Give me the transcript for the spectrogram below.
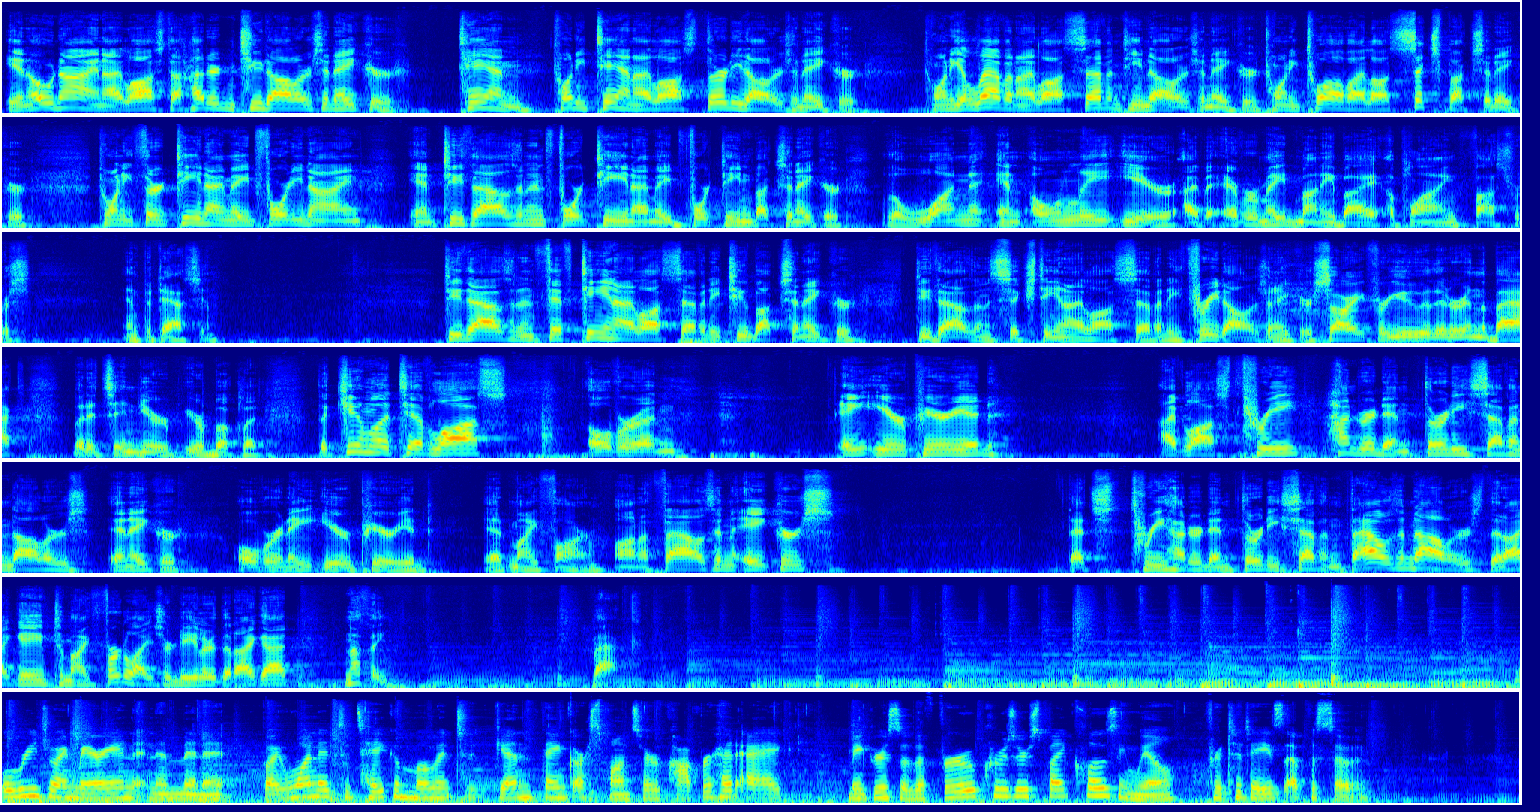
In 09, I lost $102 an acre. 10, 2010, I lost $30 an acre. 2011, I lost $17 an acre. 2012, I lost 6 bucks an acre. 2013, I made 49. In 2014, I made 14 bucks an acre. The one and only year I've ever made money by applying phosphorus and potassium. 2015, I lost 72 bucks an acre. 2016, I lost $73 an acre. Sorry for you that are in the back, but it's in your, your booklet. The cumulative loss over an eight year period I've lost $337 an acre over an eight year period at my farm. On a thousand acres, that's $337,000 that I gave to my fertilizer dealer that I got nothing back. We'll rejoin Marion in a minute, but I wanted to take a moment to again thank our sponsor, Copperhead Ag makers of the Furrow Cruiser Spike closing wheel, for today's episode.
